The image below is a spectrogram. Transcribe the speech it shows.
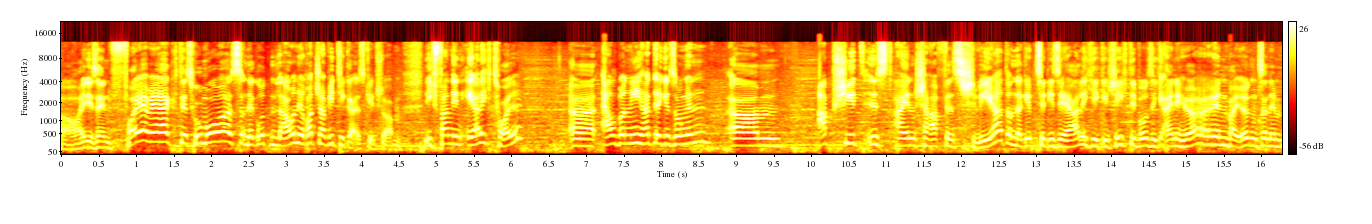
Oh, heute ist ein Feuerwerk des Humors und der guten Laune. Roger Whittaker ist gestorben. Ich fand ihn ehrlich toll. Äh, Albany hat er gesungen. Ähm, Abschied ist ein scharfes Schwert. Und da gibt es ja diese herrliche Geschichte, wo sich eine Hörerin bei irgendeinem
